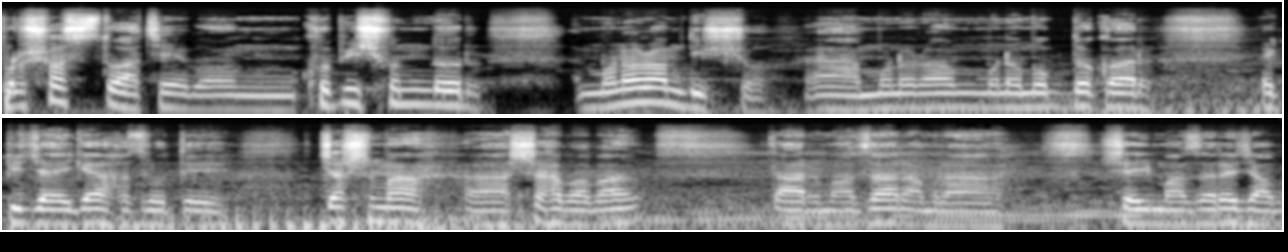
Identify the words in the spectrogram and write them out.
প্রশস্ত আছে এবং খুবই সুন্দর মনোরম দৃশ্য। মনোরম, মনোমুগ্ধকর একটি জায়গা হজরতে চশমা শাহ বাবা তার মাজার, আমরা সেই মাজারে যাব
